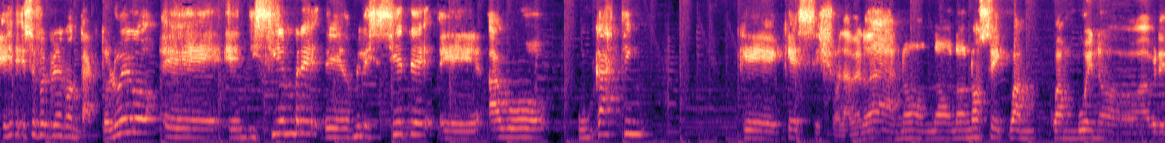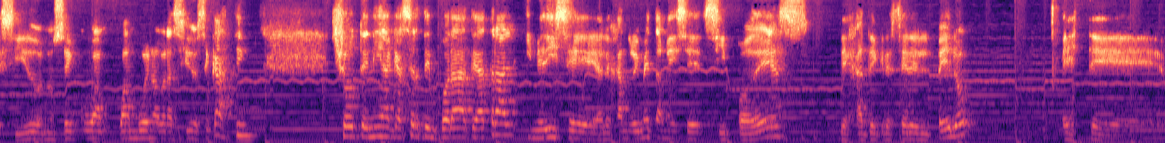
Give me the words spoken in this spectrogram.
Ese fue el primer contacto. Luego, eh, en diciembre de 2017, eh, hago un casting que, qué sé yo, la verdad, no, no, no, no sé cuán, cuán bueno habré sido, no sé cuán, cuán bueno habrá sido ese casting. Yo tenía que hacer temporada teatral y me dice Alejandro Imeta, me dice, si podés, déjate crecer el pelo, este,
